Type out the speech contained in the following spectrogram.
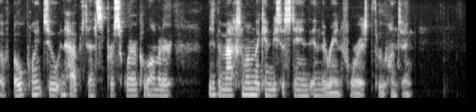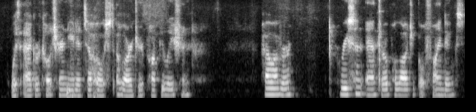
of 0.2 inhabitants per square kilometer is the maximum that can be sustained in the rainforest through hunting, with agriculture needed to host a larger population. However, recent anthropological findings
